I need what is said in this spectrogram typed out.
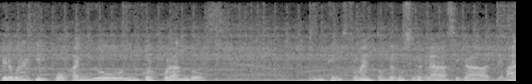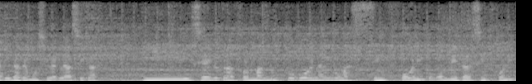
Pero con el tiempo han ido incorporando in- instrumentos de música clásica, temáticas de música clásica, y se ha ido transformando un poco en algo más sinfónico, o metal sinfónico.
